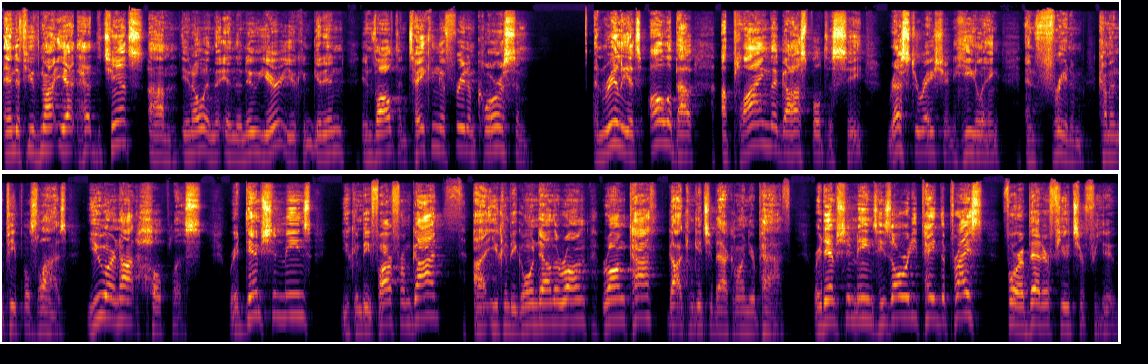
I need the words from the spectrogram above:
And if you've not yet had the chance, um, you know, in the in the new year, you can get in involved in taking a freedom course. And And really, it's all about applying the gospel to see restoration, healing, and freedom come in people's lives. You are not hopeless. Redemption means you can be far from God. Uh, you can be going down the wrong, wrong path. God can get you back on your path. Redemption means He's already paid the price for a better future for you.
